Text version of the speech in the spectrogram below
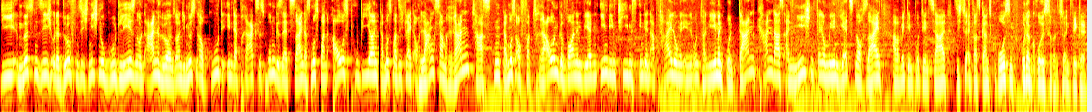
die müssen sich oder dürfen sich nicht nur gut lesen und anhören, sondern die müssen auch gut in der Praxis umgesetzt sein. Das muss man ausprobieren. Da muss man sich vielleicht auch langsam rantasten. Da muss auch Vertrauen gewonnen werden in den Teams, in den Abteilungen, in den Unternehmen. Und dann kann das ein Nischenphänomen jetzt noch sein, aber mit dem Potenzial, sich zu etwas ganz Großem oder Größeren zu entwickeln.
